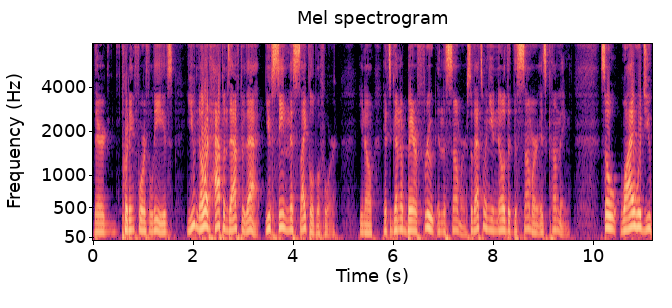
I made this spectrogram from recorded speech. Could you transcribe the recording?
they're putting forth leaves. You know what happens after that. You've seen this cycle before you know, it's going to bear fruit in the summer. So that's when you know that the summer is coming. So why would you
